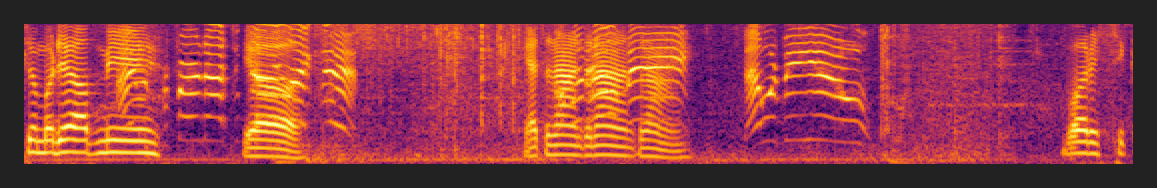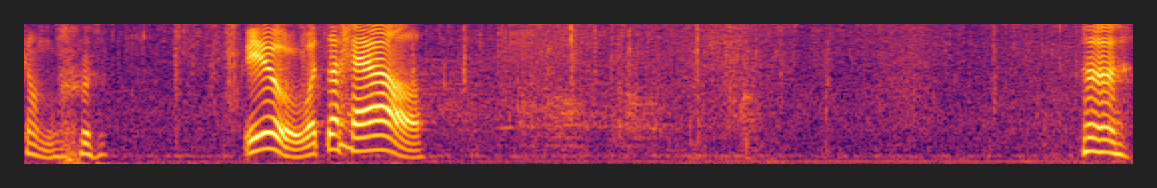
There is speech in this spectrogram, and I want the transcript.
Somebody help me. This. Ya tenang, tenang, tenang. You. Berisik kamu. Ew, what the hell? Huh.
